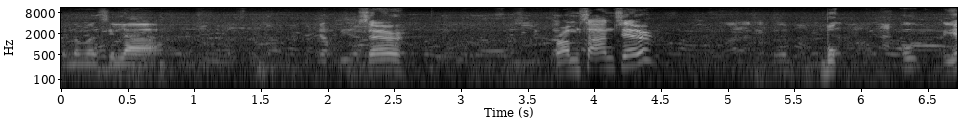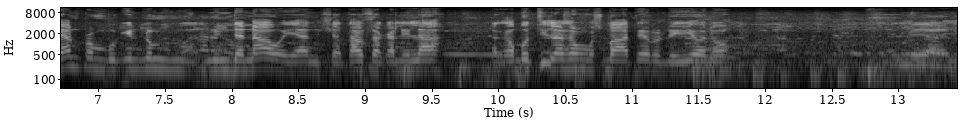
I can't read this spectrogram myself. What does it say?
Ito naman sila. Sir, from saan, sir? Buk oh, yan, from Bukidnon, Mindanao. Ayan, shout out sa kanila. Nakabot sila sa Masbate, Rodeo, no? Ayan.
